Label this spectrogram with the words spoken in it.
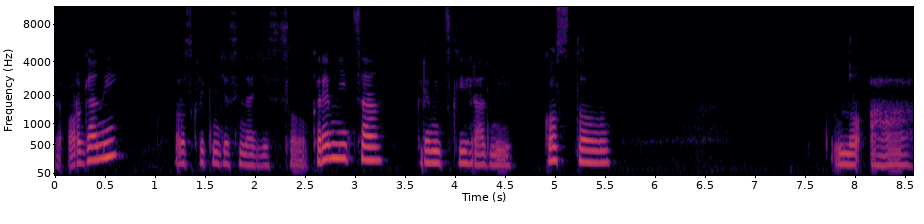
že organy. Rozkliknite si, nájdete si slovo Kremnica, Kremnický hradný kostol, No a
